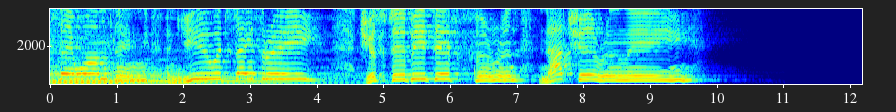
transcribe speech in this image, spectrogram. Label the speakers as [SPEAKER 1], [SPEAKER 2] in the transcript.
[SPEAKER 1] I'd say one thing and you would say three, just to be different naturally.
